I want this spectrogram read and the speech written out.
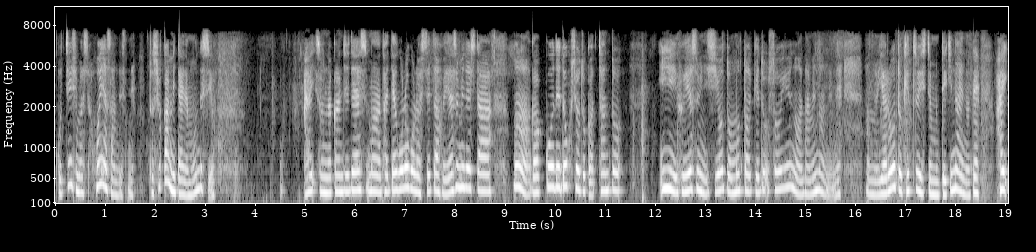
こっちにしました。本屋さんですね。図書館みたいなもんですよ。はい、そんな感じです。まあ、大抵ゴロゴロしてた冬休みでした。まあ、学校で読書とかちゃんといい冬休みにしようと思ったけど、そういうのはダメなんでね。あの、やろうと決意してもできないので、はい、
